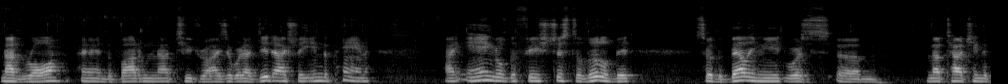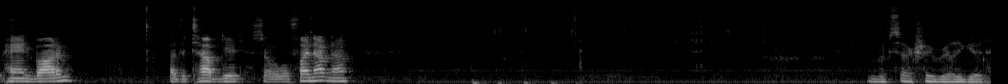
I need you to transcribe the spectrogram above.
not raw and the bottom not too dry. So what I did actually in the pan, I angled the fish just a little bit so the belly meat was um, not touching the pan bottom, but the top did. So we'll find out now. It looks actually really good.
